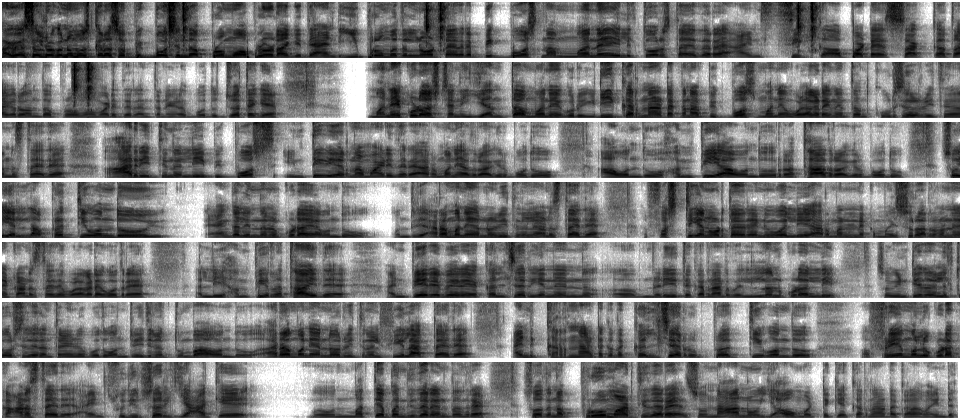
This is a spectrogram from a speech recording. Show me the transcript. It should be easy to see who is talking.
Speaker 1: ಹಾಗೆ ಎಲ್ರಿಗೂ ನಮಸ್ಕಾರ. ಸೊ ಬಿಗ್ ಬಾಸ್ ಇಂದ ಪ್ರೋಮೋ ಅಪ್ಲೋಡ್ ಆಗಿದೆ. ಅಂಡ್ ಈ ಪ್ರೋಮೋದಲ್ಲಿ ನೋಡ್ತಾ ಇದ್ರೆ ಬಿಗ್ ಬಾಸ್ನ ಮನೆ ಇಲ್ಲಿ ತೋರಿಸ್ತಾ ಇದ್ದಾರೆ. ಅಂಡ್ ಸಿಕ್ಕಾಪಟ್ಟೆ ಸಖತ್ತಾಗಿರುವಂತ ಪ್ರೋಮೋ ಮಾಡಿದ್ದಾರೆ ಅಂತಾನೆ ಹೇಳ್ಬೋದು. ಜೊತೆಗೆ ಮನೆ ಕೂಡ ಅಷ್ಟೇ ಎಂತ ಮನೆ ಗುರು? ಇಡೀ ಕರ್ನಾಟಕನ ಬಿಗ್ ಬಾಸ್ ಮನೆ ಒಳಗಡೆನೆ ತಂದು ಕೂರಿಸಿರೋ ರೀತಿ ಅನಿಸ್ತಾ ಇದೆ. ಆ ರೀತಿಯಲ್ಲಿ ಬಿಗ್ ಬಾಸ್ ಇಂಟೀರಿಯರ್ನ ಮಾಡಿದ್ದಾರೆ. ಅರಮನೆ ಆದರೂ ಆಗಿರ್ಬೋದು, ಆ ಒಂದು ಹಂಪಿ, ಆ ಒಂದು ರಥ ಆದರೂ ಆಗಿರ್ಬೋದು. ಸೊ ಎಲ್ಲ ಪ್ರತಿಯೊಂದು ಆ್ಯಂಗಲಿಂದನೂ ಕೂಡ ಒಂದು ಒಂದು ಅರಮನೆ ಅನ್ನೋ ರೀತಿಯಲ್ಲಿ ಅನಿಸ್ತಾ ಇದೆ. ಫಸ್ಟಿಗೆ ನೋಡ್ತಾ ಇದ್ರೆ ನೀವು ಅಲ್ಲಿ ಅರಮನೆ ಮೈಸೂರು ಅರಮನೆ ಕಾಣಿಸ್ತಾ ಇದೆ. ಒಳಗಡೆ ಹೋದರೆ ಅಲ್ಲಿ ಹಂಪಿ ರಥ ಇದೆ. ಆ್ಯಂಡ್ ಬೇರೆ ಬೇರೆ ಕಲ್ಚರ್ ಏನೇನು ನಡೆಯುತ್ತೆ ಕರ್ನಾಟಕದಲ್ಲಿ ಎಲ್ಲನೂ ಕೂಡ ಅಲ್ಲಿ ಸೊ ಇಂಟೀರಿಯರಲ್ಲಿ ತೋರಿಸಿದ್ದಾರೆ ಅಂತ ಹೇಳ್ಬೋದು. ಒಂದು ರೀತಿಯ ತುಂಬ ಒಂದು ಅರಮನೆ ಅನ್ನೋ ರೀತಿಯಲ್ಲಿ ಫೀಲ್ ಆಗ್ತಾ ಇದೆ. ಆ್ಯಂಡ್ ಕರ್ನಾಟಕದ ಕಲ್ಚರ್ ಪ್ರತಿಯೊಂದು ಫ್ರೇಮಲ್ಲೂ ಕೂಡ ಕಾಣಿಸ್ತಾ ಇದೆ. ಆ್ಯಂಡ್ ಸುದೀಪ್ ಸರ್ ಯಾಕೆ, ಒಂದು ಮತ್ತೆ ಬಂದಿದ್ದಾರೆ ಅಂತಂದರೆ ಸೊ ಅದನ್ನು ಪ್ರೂವ್ ಮಾಡ್ತಿದ್ದಾರೆ. ಸೊ ನಾನು ಯಾವ ಮಟ್ಟಕ್ಕೆ ಕರ್ನಾಟಕ ಮೈಂಡ್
